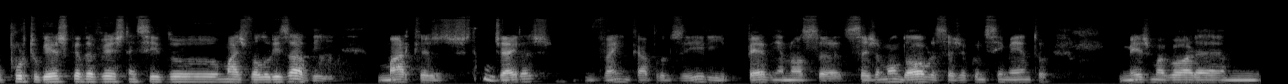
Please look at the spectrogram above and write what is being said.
o, português cada vez tem sido mais valorizado e marcas estrangeiras vêm cá produzir e pedem a nossa, seja mão de obra, seja conhecimento, mesmo agora hum,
